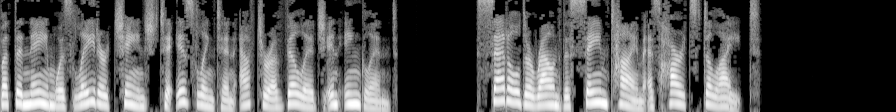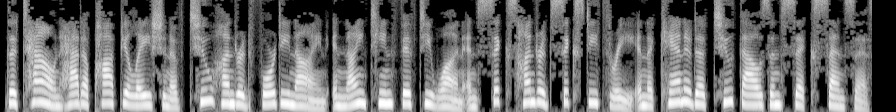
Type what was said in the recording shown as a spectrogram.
but the name was later changed to Islington after a village in England. Settled around the same time as Heart's Delight. The town had a population of 249 in 1951 and 663 in the Canada 2006 census.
